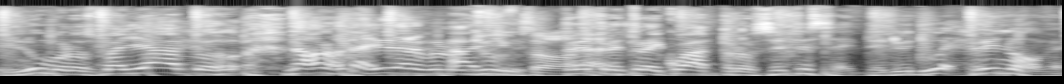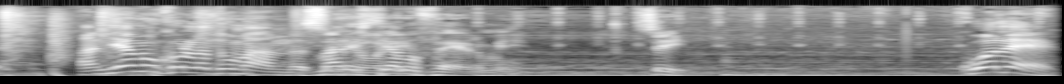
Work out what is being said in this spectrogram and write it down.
Il numero sbagliato. No, no, devi dare quello Ah, giusto. eh. 3334 77 2239. Andiamo con la domanda, Ma signori. restiamo fermi. Sì. Qual è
